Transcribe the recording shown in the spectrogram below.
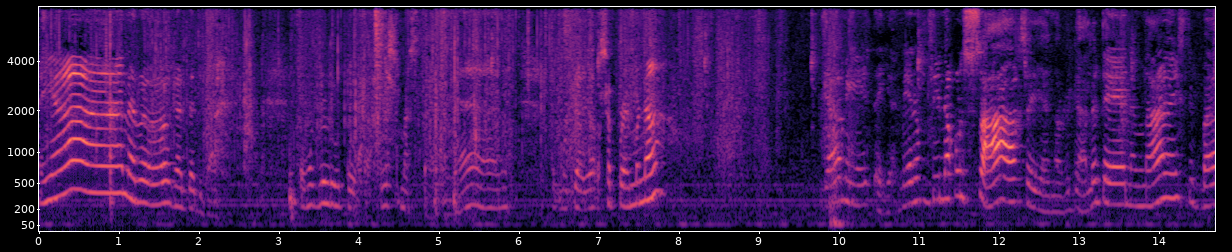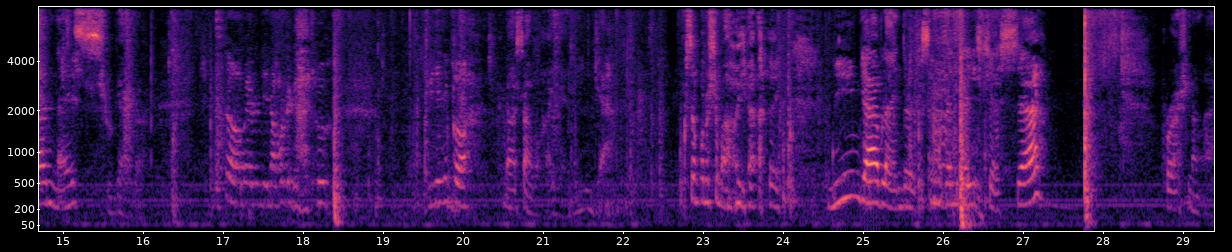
Ayan, naro. Ganda, di ba? Pag magluluto ka, Christmas time. Ayan. Pag magdala ka sa friend mo na, gamit. Ayan. Meron din akong socks. Ayan, regalo din. Ang nice, di ba? Nice regalo. Ito, meron din ako regalo. Binili ko na asawa ka. Ayan, ninja. Buksan ko na siya mamaya. ninja blender. Kasi maganda yun siya sa crush ng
